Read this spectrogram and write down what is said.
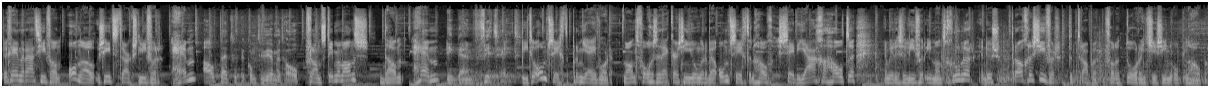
De generatie van Onno ziet straks liever hem, Altijd komt hij weer met hoop. Frans Timmermans, dan hem, Ik ben wit heet. Pieter Omtzigt, premier worden. Want volgens Rekker zien jongeren bij Omtzigt een hoog CDA-gehalte... en willen ze liever iemand groener en dus progressiever de trappen van het torentje zien oplopen.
